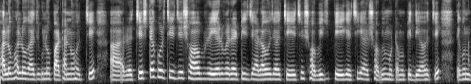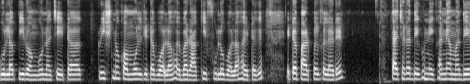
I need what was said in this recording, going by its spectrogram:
ভালো ভালো গাছগুলো পাঠানো হচ্ছে। আর চেষ্টা করছি যে সব রেয়ার ভ্যারাইটি যারাও যা চেয়েছে সবই পেয়ে গেছি আর সবই মোটামুটি দেওয়া হচ্ছে। দেখুন, গোলাপি রঙ্গন আছে, এটা কৃষ্ণ কমল যেটা বলা হয় বা রাখি ফুলও বলা হয় এটাকে। এটা পার্পল কালারের তাছাড়া দেখুন এখানে আমাদের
